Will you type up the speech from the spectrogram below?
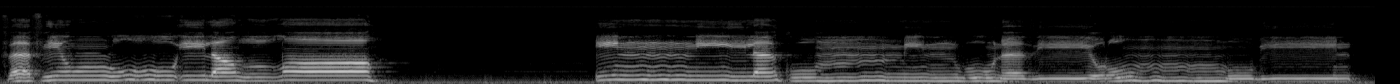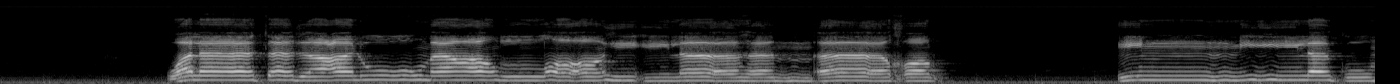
ففروا إلى الله إني لكم منه نذير مبين. ولا تجعلوا مع الله إلها آخر. إني لكم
